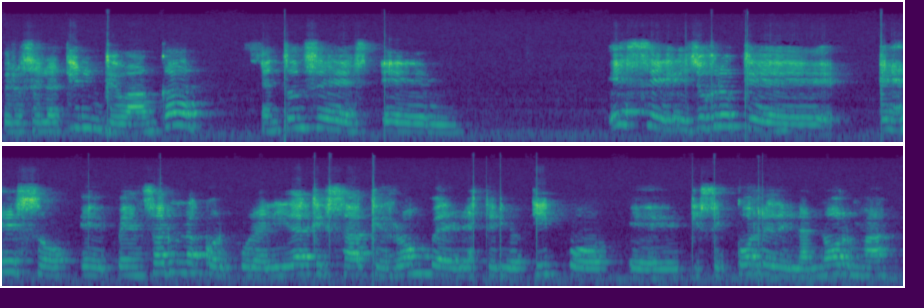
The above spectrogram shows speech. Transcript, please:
pero se la tienen que bancar. Entonces, eh, ese, yo creo que es eso, eh, pensar una corporalidad que, que rompe del estereotipo, eh, que se corre de la norma,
